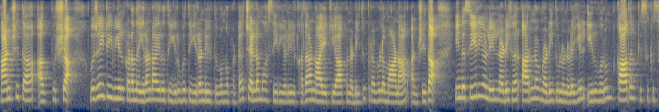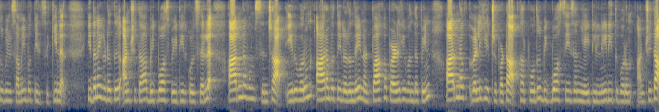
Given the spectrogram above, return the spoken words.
அன்ஷிதா அக்பர் ஷா. விஜய் டிவியில் கடந்த இரண்டாயிரத்தி இருபத்தி இரண்டில் துவங்கப்பட்ட செல்லம்மா சீரியலில் கதாநாயகியாக நடித்து பிரபலமானார் அன்ஷிதா. இந்த சீரியலில் நடிகர் அர்ணவ் நடித்துள்ள நிலையில் இருவரும் காதல் கிசுகிசுவில் சமீபத்தில் சிக்கினர். இதனையடுத்து அன்ஷிதா பிக்பாஸ் வீட்டிற்குள் செல்ல அர்ணவும் சென்றார். இருவரும் ஆரம்பத்திலிருந்தே நட்பாக பழகி வந்த பின் அர்ணவ் வெளியேற்றப்பட்டார். தற்போது பிக்பாஸ் சீசன் எயிட்டில் நீடித்து வரும் அன்ஷிதா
